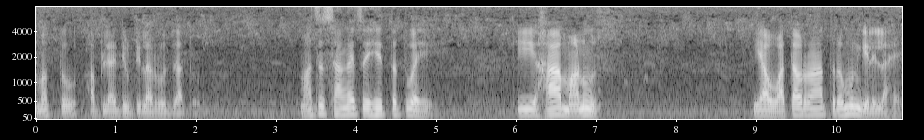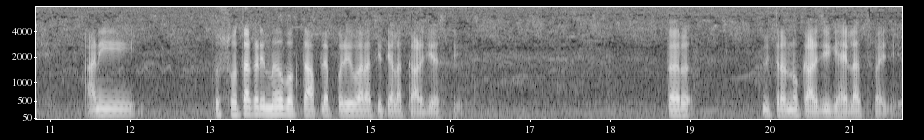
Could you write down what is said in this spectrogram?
मग तो आपल्या ड्युटीला रोज जातो. माझं सांगायचं हे तत्व आहे की हा माणूस या वातावरणात रमून गेलेला आहे. आणि तो स्वतःकडे न बघता आपल्या परिवाराची त्याला काळजी असते. तर मित्रांनो काळजी घ्यायलाच पाहिजे.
